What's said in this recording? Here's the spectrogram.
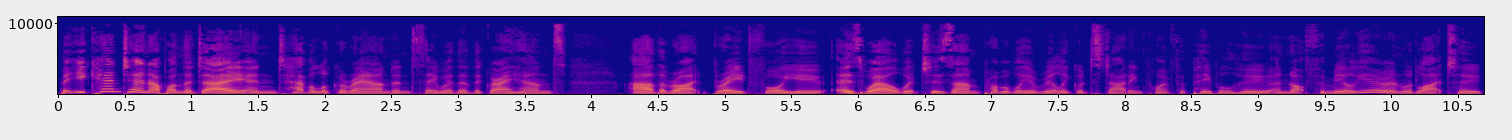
But you can turn up on the day and have a look around and see whether the greyhounds are the right breed for you as well, which is um, probably a really good starting point for people who are not familiar and would like to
